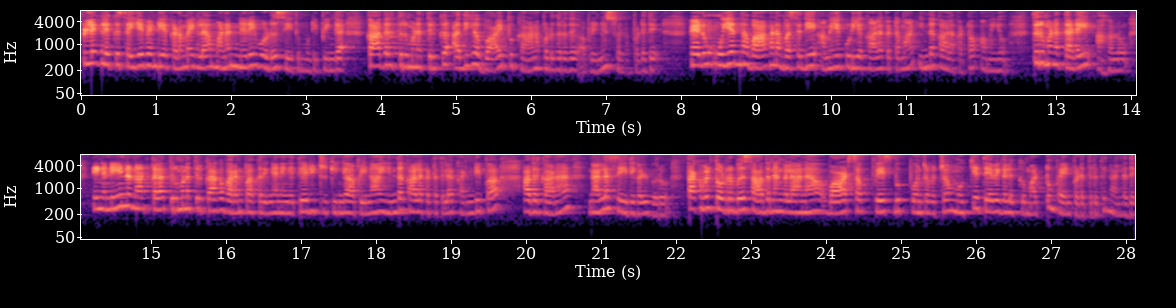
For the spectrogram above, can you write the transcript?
பிள்ளைகளுக்கு செய்ய வேண்டிய கடமைகளை மன நிறைவோடு செய்து முடிப்பீங்க. காதல் திருமணத்திற்கு அதிக வாய்ப்பு காணப்படுகிறது அப்படின்னு சொல்லப்படுது. மேலும் உயர்ந்த வாகன வசதி அமையக்கூடிய காலகட்டமாக இந்த காலகட்டம் அமையும். திருமண தடை அகலும். நீங்கள் நீண்ட நாட்களாக திருமணத்திற்காக வரன் பார்க்குறீங்க. நீங்கள் தேடிட்டு இருக்கீங்க அப்படின்னா இந்த காலகட்டத்தில் கண்டிப்பாக அதற்கான நல்ல செய்திகள் வரும். தகவல் தொடர்பு சாதனங்களான வாட்ஸ்அப் ஃபேஸ்புக் போன்றவற்றை முக்கிய தேவைகளுக்கு மட்டும் பயன்படுத்துறது நல்லது.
